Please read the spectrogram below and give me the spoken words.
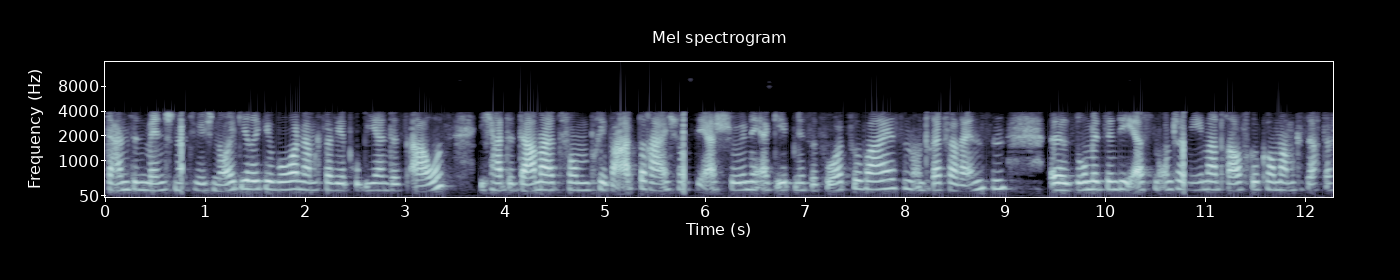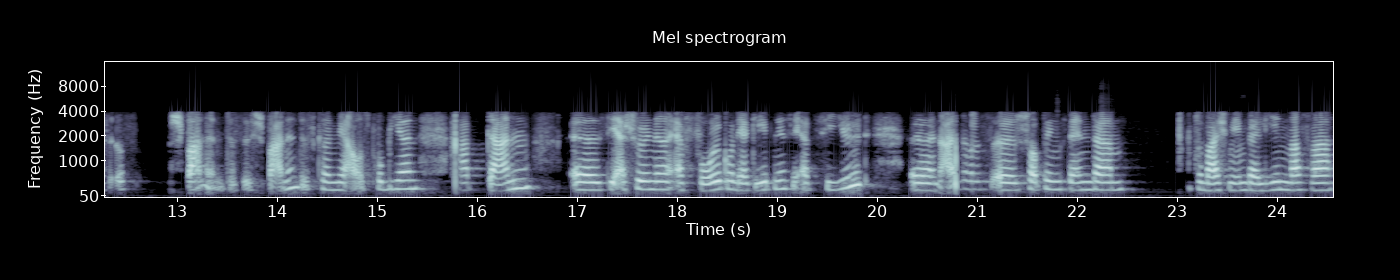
dann sind Menschen natürlich neugierig geworden, haben gesagt, wir probieren das aus. Ich hatte damals vom Privatbereich schon sehr schöne Ergebnisse vorzuweisen und Referenzen. Äh, somit sind die ersten Unternehmer draufgekommen, gekommen, haben gesagt, das ist spannend, das ist spannend, das können wir ausprobieren. Hab dann äh, sehr schöne Erfolge und Ergebnisse erzielt. Äh, ein anderes äh, Shopping Center zum Beispiel in Berlin, was wir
